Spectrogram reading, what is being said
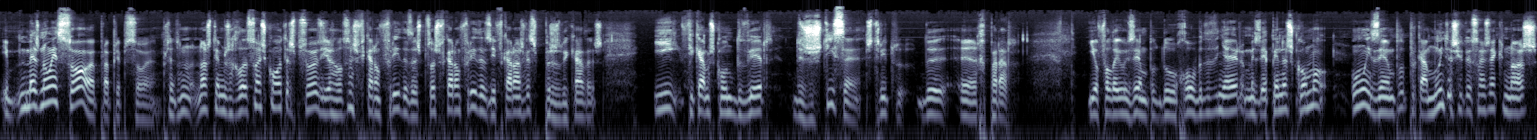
Mas não é só a própria pessoa. Portanto, nós temos relações com outras pessoas e as relações ficaram feridas, as pessoas ficaram feridas e ficaram às vezes prejudicadas. E ficamos com o dever de justiça estrito de uh, reparar. E eu falei o exemplo do roubo de dinheiro, mas é apenas como um exemplo, porque há muitas situações em que nós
